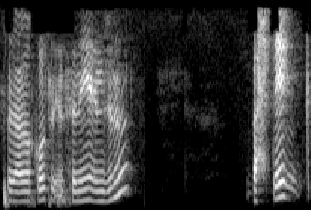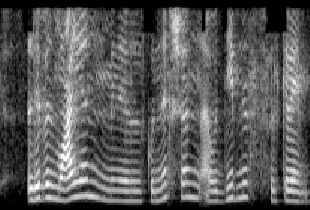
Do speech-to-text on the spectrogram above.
في العلاقات الإنسانية ان جنرال بحتاج level معين من ال connection أو ال deepness في الكلام.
